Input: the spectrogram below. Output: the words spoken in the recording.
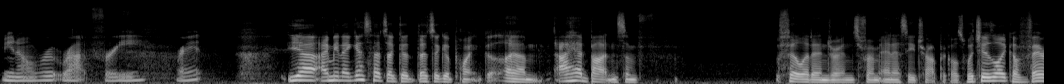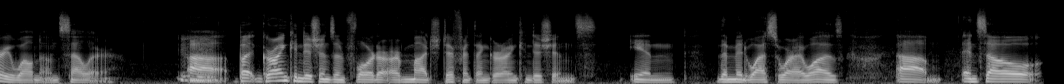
you know, root rot free, right? Yeah, I mean, I guess that's a good that's a good point. Um, I had bought in some philodendrons from NSE Tropicals, which is like a very well known seller. Uh, but growing conditions in Florida are much different than growing conditions in the Midwest where I was, um, and so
